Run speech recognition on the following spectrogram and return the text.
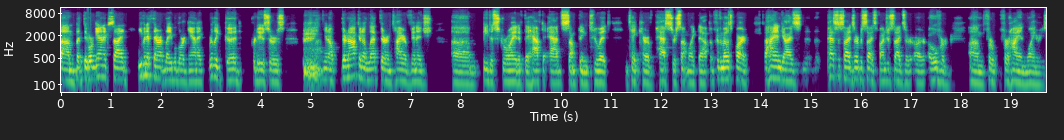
um, but the organic side, even if they aren't labeled organic, really good producers. you know, they're not going to let their entire vintage um, be destroyed if they have to add something to it and take care of pests or something like that. But for the most part, the high end guys, pesticides, herbicides, fungicides are, are over um, for, for high end wineries.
